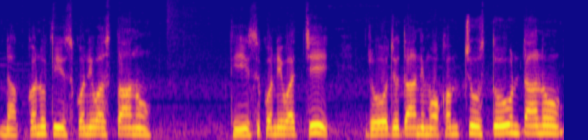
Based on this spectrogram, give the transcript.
నక్కను తీసుకొని వస్తాను. తీసుకొని వచ్చి రోజు దాని ముఖం చూస్తూ ఉంటాను.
